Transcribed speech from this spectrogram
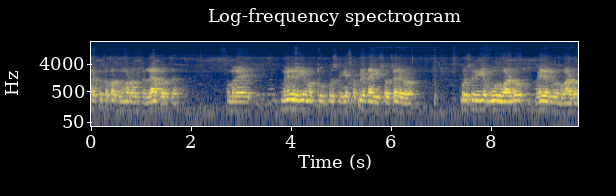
ರಕ್ತ ತಪಾಸಣೆ ಮಾಡುವಂಥ ಲ್ಯಾಬ್ ಬರುತ್ತೆ. ಆಮೇಲೆ ಮಹಿಳೆಯರಿಗೆ ಮತ್ತು ಪುರುಷರಿಗೆ ಸಪ್ರೇಟ್ ಆಗಿ ಶೌಚಾಲಯಗಳು. ಪುರುಷರಿಗೆ ಮೂರು ವಾರ್ಡು, ಮಹಿಳೆಯರಿಗೆ ಒಂದು ವಾರ್ಡು.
